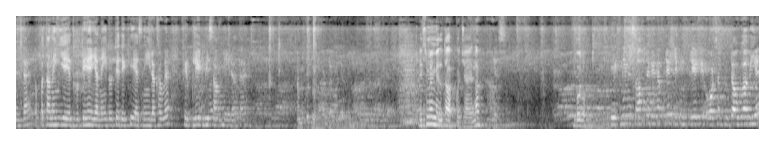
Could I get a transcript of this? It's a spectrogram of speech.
मिलता है अब पता नहीं ये धोते हैं या नहीं धोते देखिए ऐसे ही रखा हुआ है फिर प्लेट भी साफ नहीं रहता है हमें कुछ धोना पड़ता है इसमें मिलता आपको चाय ना? बोलो। देखने में साफ़ लगेगा प्लेट लेकिन प्लेट और सब टूटा हुआ भी है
